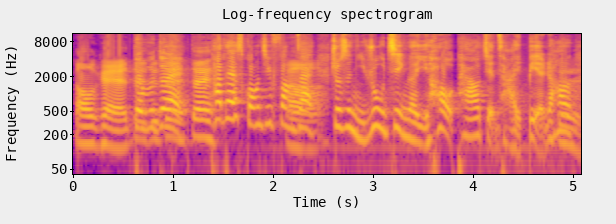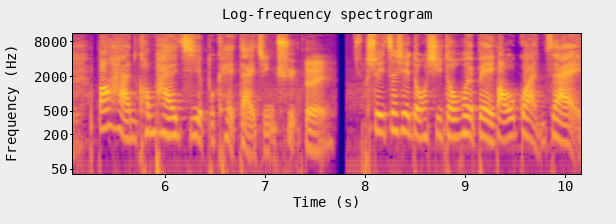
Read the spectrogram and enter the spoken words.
OK，对不对？对，它的 X 光机放在嗯就是你入境了以后，它要检查一遍，然后嗯包含空拍机也不可以带进去，对，所以这些东西都会被保管在，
